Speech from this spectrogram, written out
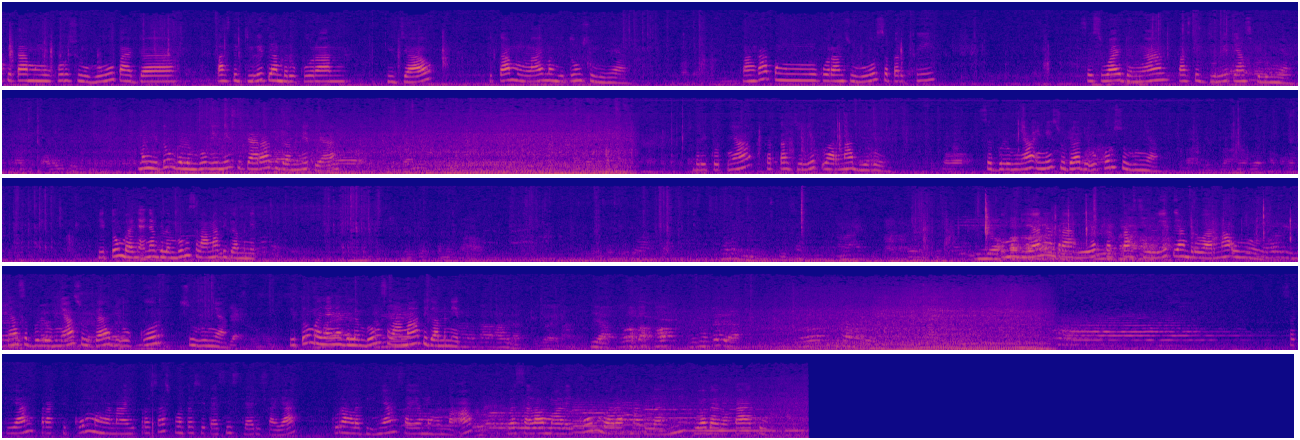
Setelah kita mengukur suhu pada plastik jilid yang berukuran hijau, kita mulai menghitung suhunya. Langkah pengukuran suhu seperti sesuai dengan plastik jilid yang sebelumnya. Menghitung gelembung ini secara 3 menit ya. Berikutnya kertas jilid warna biru sebelumnya ini sudah diukur suhunya hitung banyaknya gelembung selama 3 menit Kemudian yang terakhir kertas jilid yang berwarna ungu yang sebelumnya sudah diukur suhunya. Hitung banyaknya gelembung selama 3 menit. Sekian praktikum mengenai proses fotosintesis dari saya. Kurang lebihnya saya mohon maaf. Wassalamualaikum warahmatullahi wabarakatuh.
